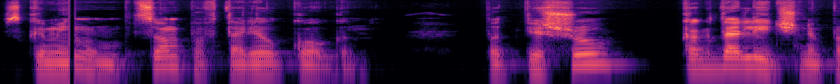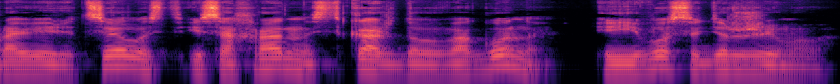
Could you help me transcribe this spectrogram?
с каменным лицом повторил Коган. Подпишу, когда лично проверю целость и сохранность каждого вагона и его содержимого.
